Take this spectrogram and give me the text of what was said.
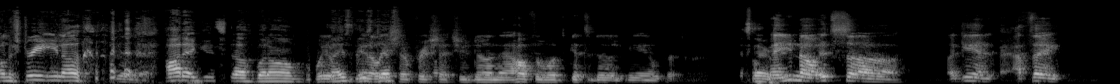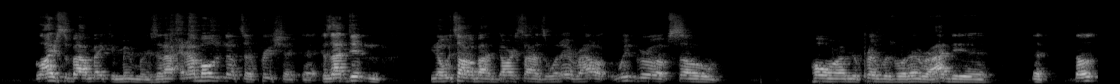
on the street, you know, yeah. all that good stuff. But um, we, me and Alicia appreciate you doing that. Hopefully, we'll get to do it again. But Yes, Man, you know, it's uh again, I think life's about making memories, and I and I'm old enough to appreciate that because I didn't, you know, we talk about dark sides or whatever. I don't. We grew up so poor, underprivileged, whatever. I did that those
